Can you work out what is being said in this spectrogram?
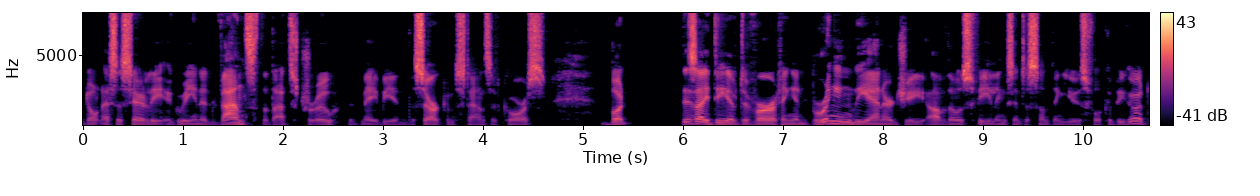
don't necessarily agree in advance that that's true. It may be in the circumstance, of course. But this idea of diverting and bringing the energy of those feelings into something useful could be good.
